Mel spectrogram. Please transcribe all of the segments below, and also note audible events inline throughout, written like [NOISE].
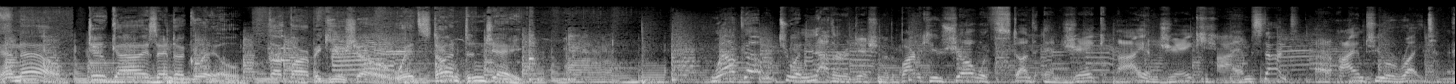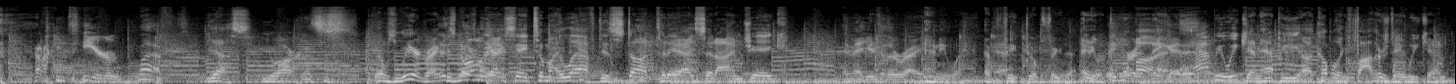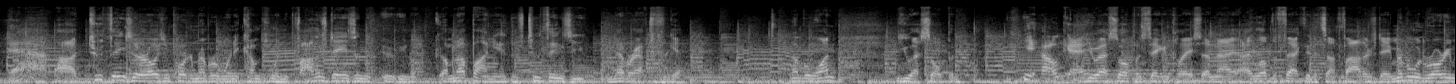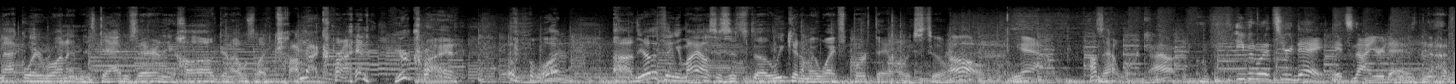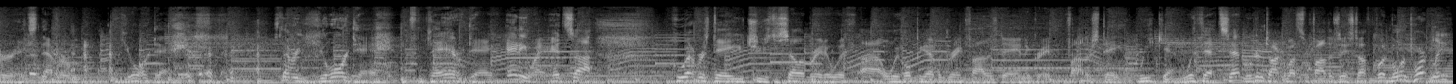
And now, two guys and a grill, the barbecue show with Stunt and Jake. Welcome to another edition of the Barbecue Show with Stunt and Jake. I am Jake. I am stunt. Uh, I am to your right. [LAUGHS] I'm to your left. Yes, you are. That's, That was weird, right? Because It was normally I say to my left is Stunt. Today I said I'm Jake. And then you're to the right. Anyway, think people figure that. Anyway, They uh, they get it. happy weekend. Happy uh, couple of things. Father's Day weekend. Yeah. Uh, two things that are always important to remember when it comes when Father's Day is in, you know coming up on you. There's two things that you never have to forget. Number one, U.S. Open. [LAUGHS] Yeah, okay. U.S. Open's taking place, and I, I love the fact that it's on Father's Day. Remember when Rory McIlroy won it, and his dad was there, and they hugged, and I was like, [LAUGHS] "I'm not crying, you're crying." [LAUGHS] what? Uh, the other thing in my house is it's the weekend of my wife's birthday, always too. oh. Yeah. How's that work? Wow. Even when it's your day, it's not your day. It's Never. It's never your day. It's never your day. It's their day. Anyway, it's uh, whoever's day you choose to celebrate it with. Uh, we hope you have a great Father's Day and a great Father's Day weekend. With that said, we're going to talk about some Father's Day stuff, but more importantly,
